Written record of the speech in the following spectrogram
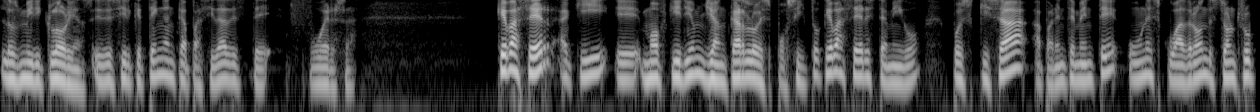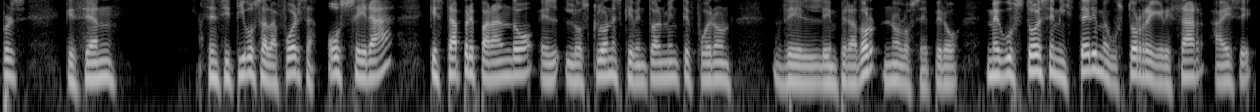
los midichlorians, es decir, que tengan capacidades de fuerza. ¿Qué va a hacer aquí eh, Moff Gideon, Giancarlo Esposito? ¿Qué va a hacer este amigo? Pues quizá, aparentemente, un escuadrón de Stormtroopers que sean sensitivos a la fuerza. ¿O será que está preparando los clones que eventualmente fueron del emperador? No lo sé, pero me gustó ese misterio, me gustó regresar a ese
